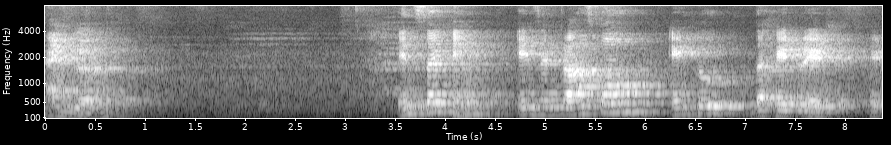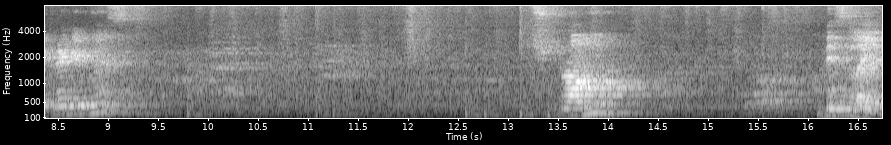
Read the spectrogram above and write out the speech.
anger inside him is transformed into the hatred hatred it means strong dislike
